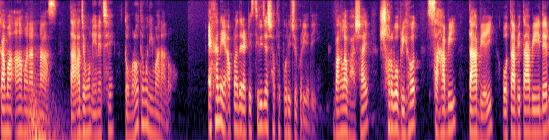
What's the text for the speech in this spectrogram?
কামা আমানান নাস। তারা যেমন এনেছে, তোমরাও তেমন ইমান আনো। এখানে আপনাদের একটি সিরিজের সাথে পরিচয় করিয়ে দিই। বাংলা ভাষায় সর্ববৃহৎ সাহাবি তাবেই ও তাবে তাবেইদের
